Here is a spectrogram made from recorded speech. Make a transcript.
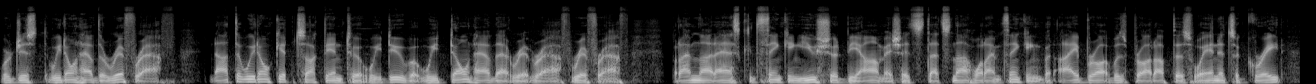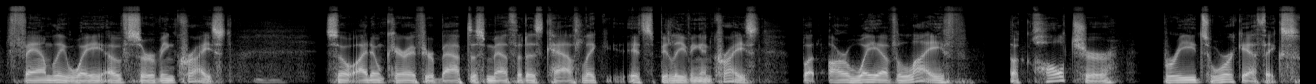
We're just, we don't have the riffraff. Not that we don't get sucked into it, we do, but we don't have that riffraff. riffraff. But I'm not asking, thinking you should be Amish. It's that's not what I'm thinking. But I brought was brought up this way, and it's a great family way of serving Christ. So I don't care if you're Baptist, Methodist, Catholic, it's believing in Christ. But our way of life, the culture, breeds work ethics.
